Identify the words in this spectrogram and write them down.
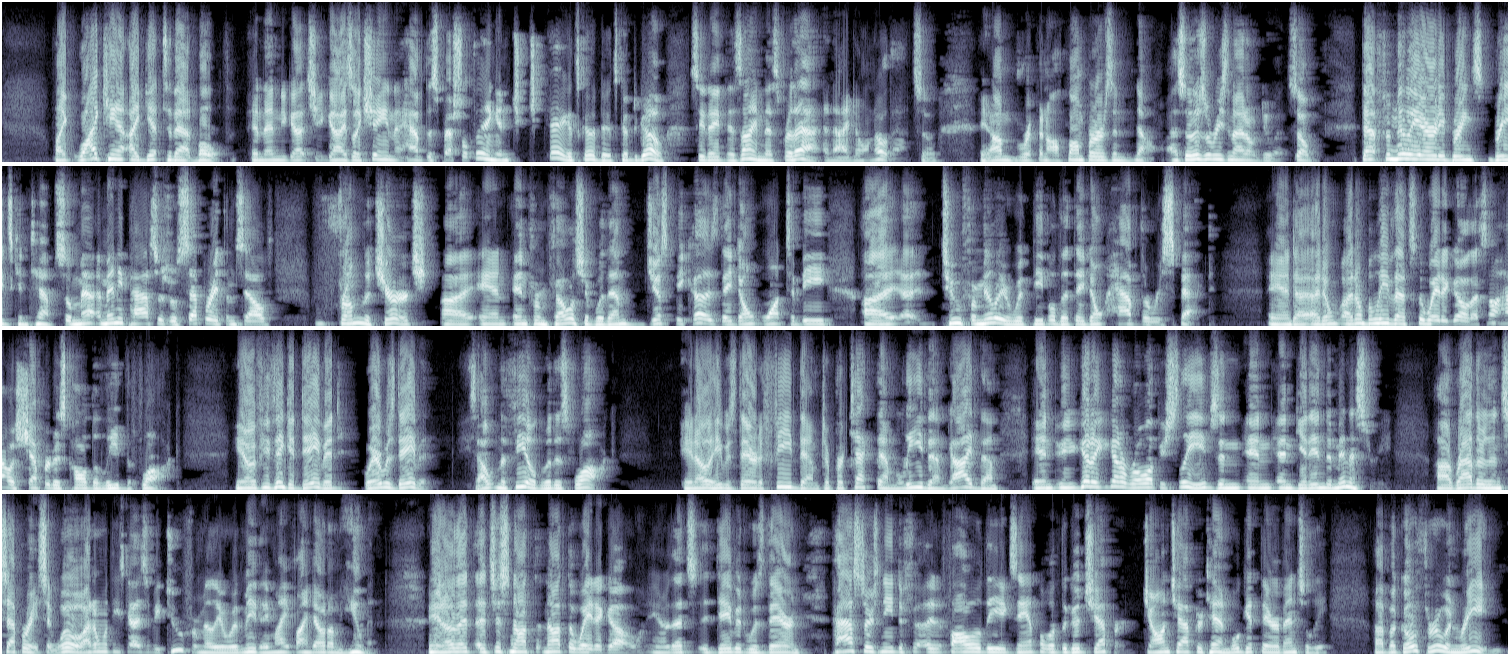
Like, why can't I get to that bolt? And then you got guys like Shane that have the special thing, and hey, it's good, it's good to go. See, they designed this for that, and I don't know that. So, you know, I'm ripping off bumpers, and no. So there's a reason I don't do it. So that familiarity brings breeds contempt. So ma- many pastors will separate themselves from the church uh, and and from fellowship with them just because they don't want to be uh, too familiar with people that they don't have the respect. And I don't I don't believe that's the way to go. That's not how a shepherd is called to lead the flock. You know, if you think of David, where was David? He's out in the field with his flock. You know, he was there to feed them, to protect them, lead them, guide them. And you gotta you gotta roll up your sleeves and and and get into ministry. Uh, rather than separate, say, "Whoa, I don't want these guys to be too familiar with me. They might find out I'm human." You know, that, that's just not not the way to go. You know, that's David was there, and pastors need to f- follow the example of the good shepherd. John chapter ten. We'll get there eventually, uh, but go through and read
